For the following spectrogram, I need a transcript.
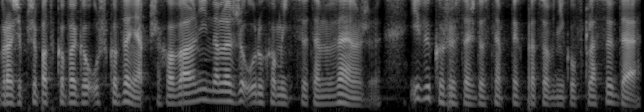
W razie przypadkowego uszkodzenia przechowalni należy uruchomić system węży i wykorzystać dostępnych pracowników klasy D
